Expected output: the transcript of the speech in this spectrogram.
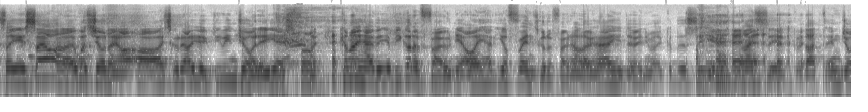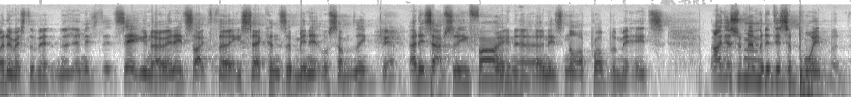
So you say, oh, hello, what's your name? Oh, oh, it's good. oh you, you enjoyed it? Yes, fine. Can I have it? Have you got a phone? Yeah, oh, I have, your friend's got a phone. Hello, how are you doing? Good to see you. Nice to see you. Good, I enjoy the rest of it. And, and it's, it's it, you know, and it's like 30 seconds, a minute or something. Yeah. And it's absolutely fine uh, and it's not a problem. It, it's, I just remember the disappointment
